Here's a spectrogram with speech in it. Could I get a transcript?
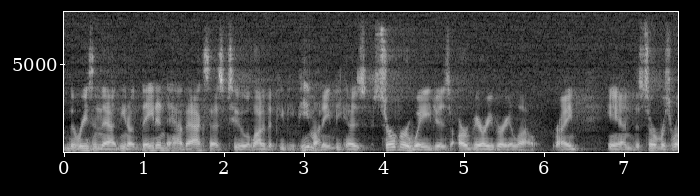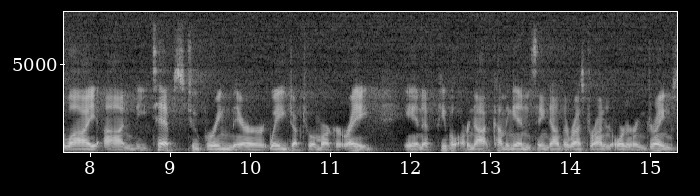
the reason that you know they didn't have access to a lot of the PPP money because server wages are very very low, right? And the servers rely on the tips to bring their wage up to a market rate. And if people are not coming in, sitting down at the restaurant and ordering drinks,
